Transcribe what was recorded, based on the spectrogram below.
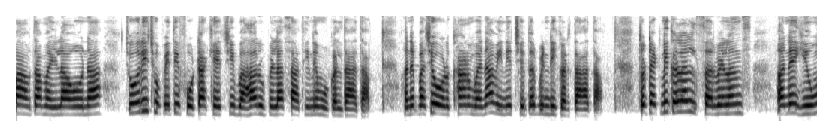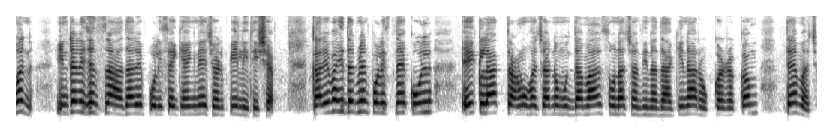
આવતા મહિલાઓના ચોરી છુપીથી ફોટા ખેંચી બહાર ઉભેલા સાથીને મોકલતા હતા અને પછી ઓળખાણ બનાવીને છેતરપિંડી કરતા હતા. તો ટેકનિકલ સર્વેલન્સ અને હ્યુમન ઇન્ટેલિજન્સના આધારે પોલીસે ગેંગને ઝડપી લીધી છે. કાર્યવાહી દરમિયાન પોલીસને કુલ એક લાખ ત્રાણું હજારનો મુદ્દામાલ, સોના ચાંદીના દાગીના, રોકડ રકમ તેમજ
